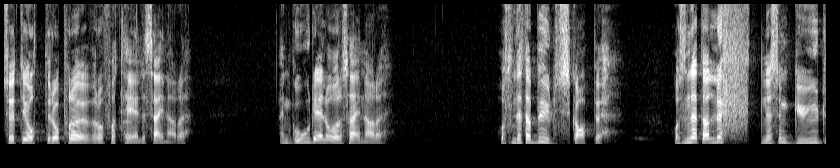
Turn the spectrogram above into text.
78 prøver å fortelle seinere en god del år seinere. Åssen dette budskapet, åssen dette løftene som Gud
